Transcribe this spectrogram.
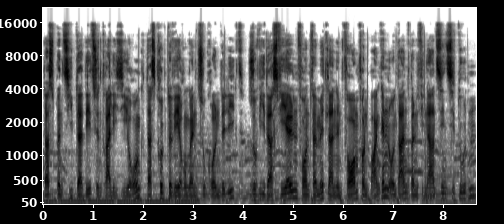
Das Prinzip der Dezentralisierung, das Kryptowährungen zugrunde liegt, sowie das Fehlen von Vermittlern in Form von Banken und anderen Finanzinstituten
